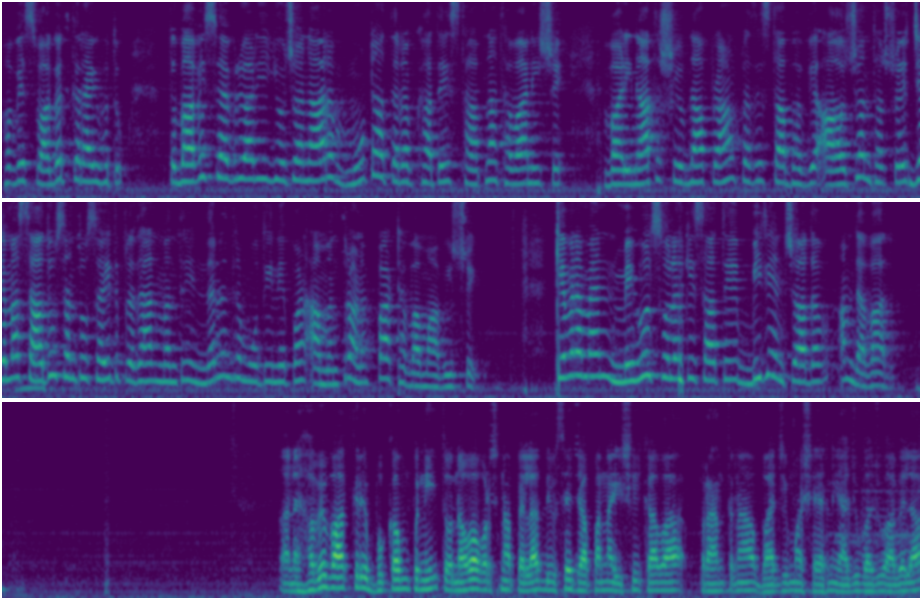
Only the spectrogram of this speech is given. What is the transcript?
ભવ્ય સ્વાગત કરાયું હતું. તો બાવીસ ફેબ્રુઆરીએ યોજાનાર મોટા તરફ ખાતે સ્થાપના થવાની છે. વાળીનાથ શિવના પ્રાણ પ્રતિષ્ઠા ભવ્ય આયોજન થશે, જેમાં સાધુ સંતો સહિત પ્રધાનમંત્રી નરેન્દ્ર મોદીને પણ આમંત્રણ પાઠવવામાં આવ્યું છે. કેમેરામેન મેહુલ સોલંકી સાથે બીરેન જાદવ, અમદાવાદ. અને હવે વાત કરીએ ભૂકંપની, તો નવા વર્ષના પહેલા દિવસે જાપાનના ઇશિકાવા પ્રાંતના વાજીમા શહેરની આજુબાજુ આવેલા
